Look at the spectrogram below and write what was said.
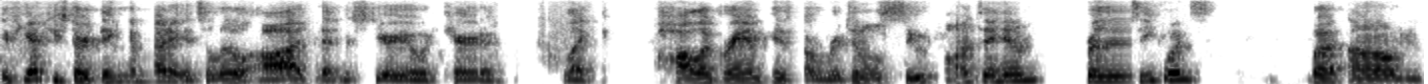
if you actually start thinking about it, it's a little odd that Mysterio would care to like hologram his original suit onto him for the sequence. But um,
